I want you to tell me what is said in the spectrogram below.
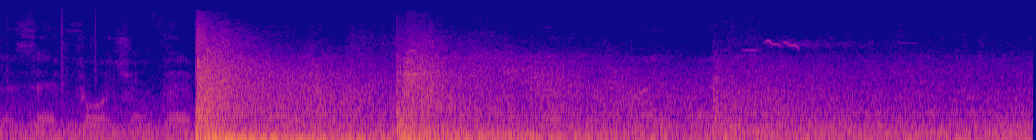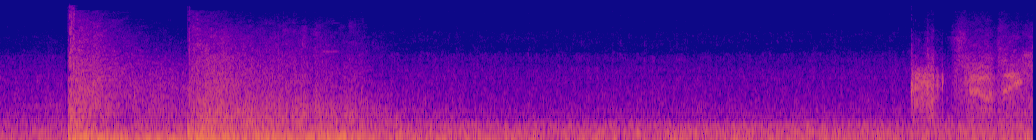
They say fortune. Fertig.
